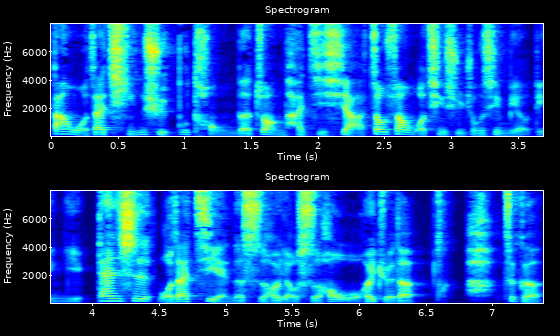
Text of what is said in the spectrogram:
当我在情绪不同的状态之下，就算我情绪中心没有定义，但是我在剪的时候，有时候我会觉得，啊，这个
